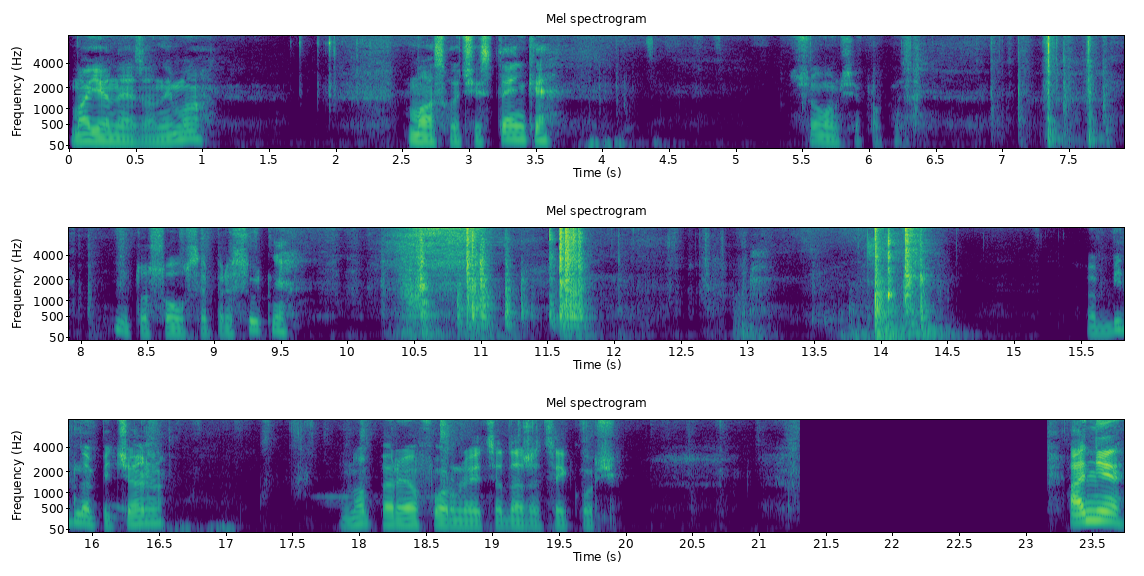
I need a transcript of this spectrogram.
Майонеза нема. Масло чистеньке. Що вам ще показати? Ну, то соуси присутні. Обідно, печально. Но переоформлюється навіть цей корч. А ні,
